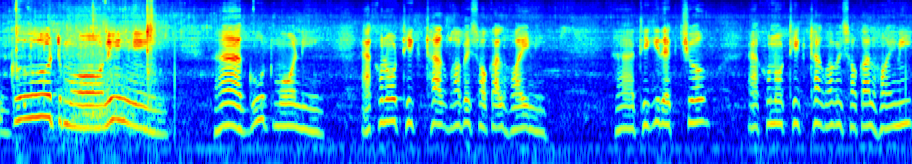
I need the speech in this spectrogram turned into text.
গুড মর্নিং হ্যাঁ গুড মর্নিং এখনও ঠিকঠাকভাবে সকাল হয়নি। হ্যাঁ ঠিকই দেখছ। এখনও ঠিকঠাকভাবে সকাল হয়নি।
